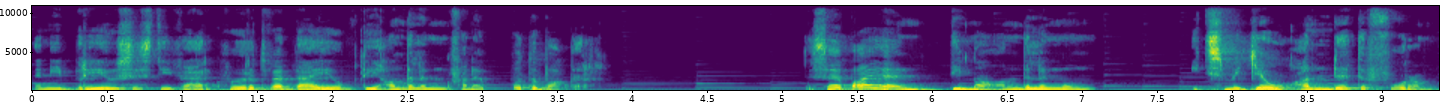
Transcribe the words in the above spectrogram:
in Hebreëus is die werkwoord wat dui op die handeling van 'n pottebakker. Dit is 'n baie intieme handeling om iets met jou hande te vorm.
